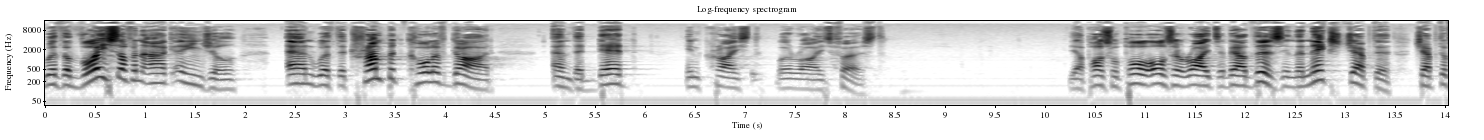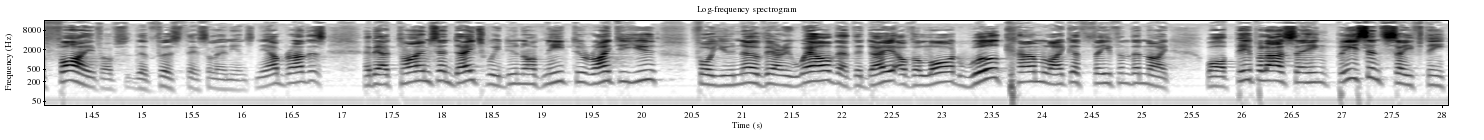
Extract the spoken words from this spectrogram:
with the voice of an archangel, and with the trumpet call of God, and the dead in Christ will rise first. The Apostle Paul also writes about this in the next chapter, chapter 5 of the First Thessalonians. Now, brothers, about times and dates we do not need to write to you, for you know very well that the day of the Lord will come like a thief in the night. While people are saying peace and safety,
